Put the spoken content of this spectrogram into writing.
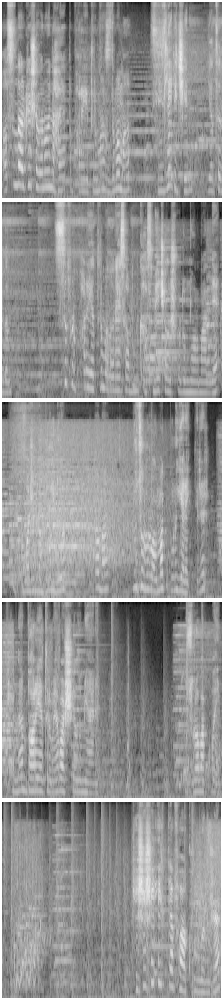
Aslında arkadaşlar ben oyunda hayatta para yatırmazdım ama sizler için yatırdım. Sıfır para yatırmadan hesabımı kasmaya çalışıyordum normalde. Amacım da buydu. Ama YouTuber olmak bunu gerektirir. Şimdiden para yatırmaya başlayalım yani. Kusura bakmayın. Keşişi ilk defa kullanacağım.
